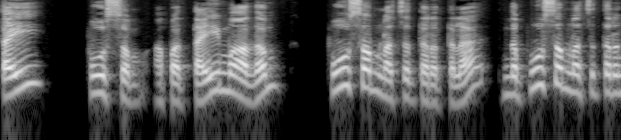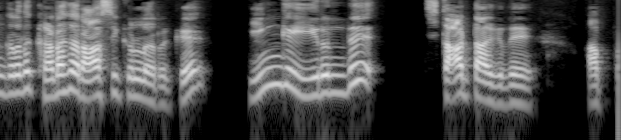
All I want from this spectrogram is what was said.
தை பூசம். அப்ப தை மாதம் பூசம் நட்சத்திரத்துல இந்த பூசம் நட்சத்திரங்கிறது கடக ராசிக்குள்ள இருக்கு. இங்க இருந்து ஸ்டார்ட் ஆகுது. அப்ப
